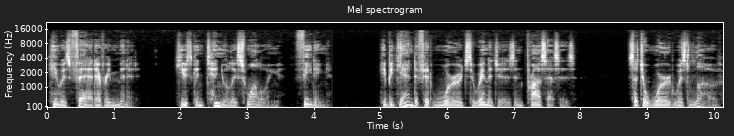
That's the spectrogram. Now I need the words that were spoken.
He was fed every minute. He was continually swallowing, feeding. He began to fit words to images and processes. Such a word was love.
